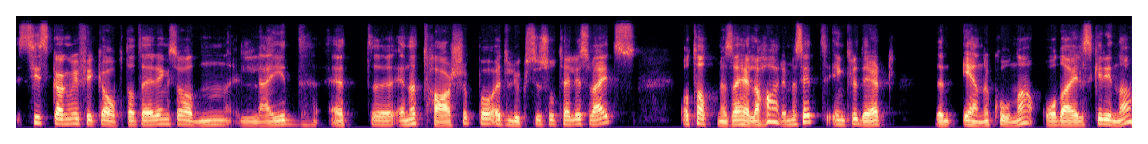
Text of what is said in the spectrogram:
Sist gang vi fikk en oppdatering, så hadde han leid et, eh, en etasje på et luksushotell i Sveits og tatt med seg hele haremet sitt, inkludert den ene kona og da elskerinna.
